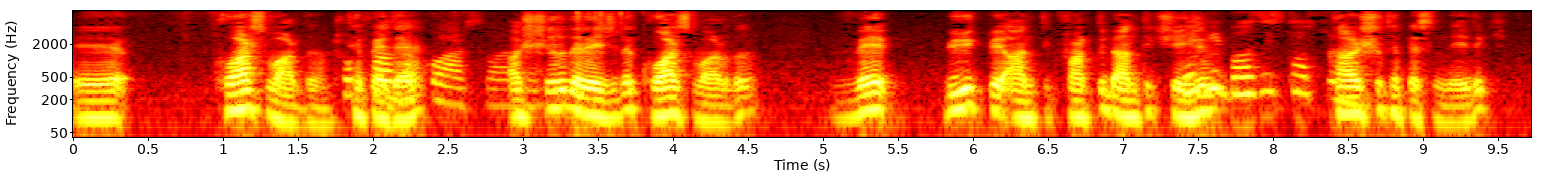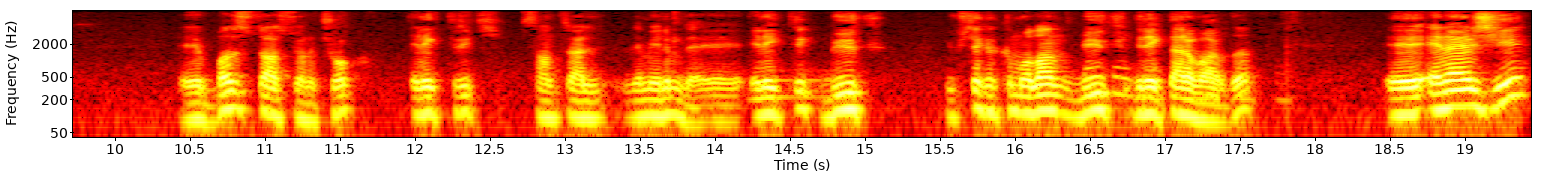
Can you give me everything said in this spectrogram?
E, kuars vardı Çok tepede. fazla kuars var. Aşırı derecede kuars vardı. Ve büyük bir antik, farklı bir antik Ve şehrin bir baz istasyonu. karşı tepesindeydik. E, baz istasyonu çok. Elektrik santral demeyelim de e, elektrik büyük, yüksek akım olan büyük evet. direkler vardı. E, enerji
